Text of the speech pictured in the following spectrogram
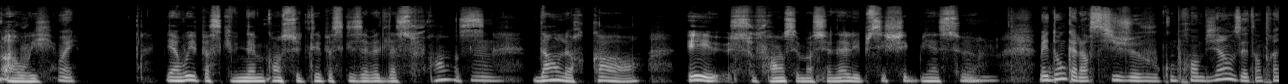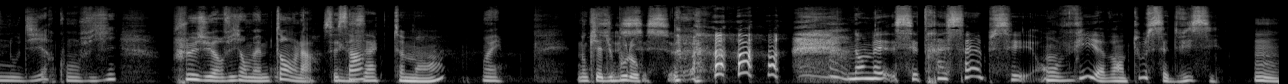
Ah oui. Oui. Bien oui, parce qu'ils venaient me consulter parce qu'ils avaient de la souffrance mm. dans leur corps et souffrance émotionnelle et psychique, bien sûr. Mm. Mais donc, alors, si je vous comprends bien, vous êtes en train de nous dire qu'on vit plusieurs vies en même temps, là, c'est ça? Exactement. Oui. Donc il y a du boulot. non, mais c'est très simple. C'est on vit avant tout cette vie-ci. Hmm.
